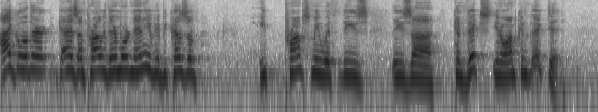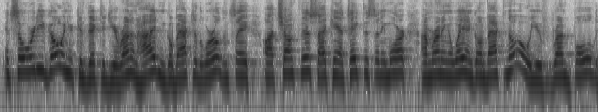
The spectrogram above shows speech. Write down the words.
I go there, guys, I'm probably there more than any of you because of, he prompts me with these, these uh, convicts, you know, I'm convicted. And so where do you go when you're convicted? Do you run and hide and go back to the world and say, oh, chunk this, I can't take this anymore, I'm running away and going back? No, you run bold,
